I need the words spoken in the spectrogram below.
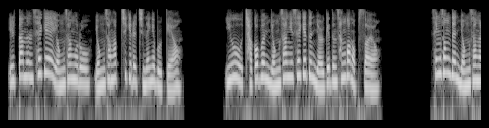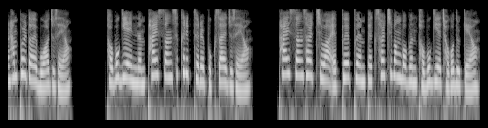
일단은 3개의 영상으로 영상 합치기를 진행해 볼게요. 이후 작업은 영상이 3개든 10개든 상관없어요. 생성된 영상을 한 폴더에 모아주세요. 더보기에 있는 파이썬 스크립트를 복사해주세요. 파이썬 설치와 FFmpeg 설치 방법은 더보기에 적어둘게요.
